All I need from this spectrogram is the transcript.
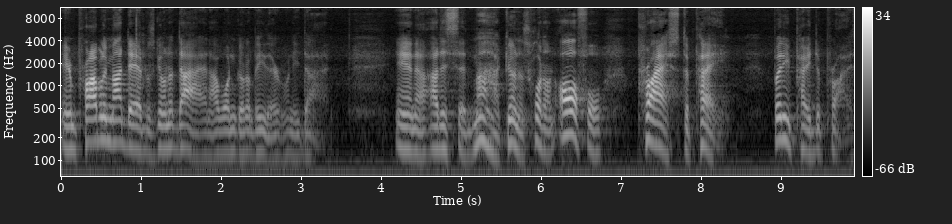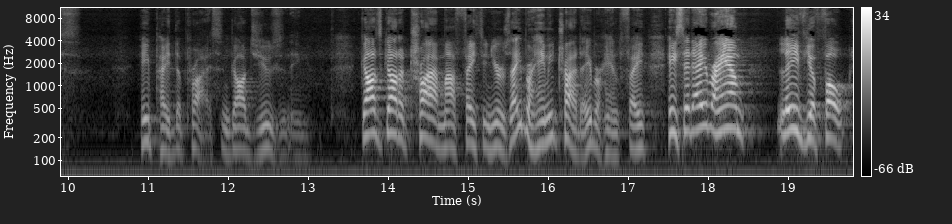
and probably my dad was going to die and I wasn't going to be there when he died. And uh, I just said, My goodness, what an awful price to pay. But he paid the price. He paid the price, and God's using him. God's got to try my faith in yours. Abraham, he tried Abraham's faith. He said, Abraham, leave your folks.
